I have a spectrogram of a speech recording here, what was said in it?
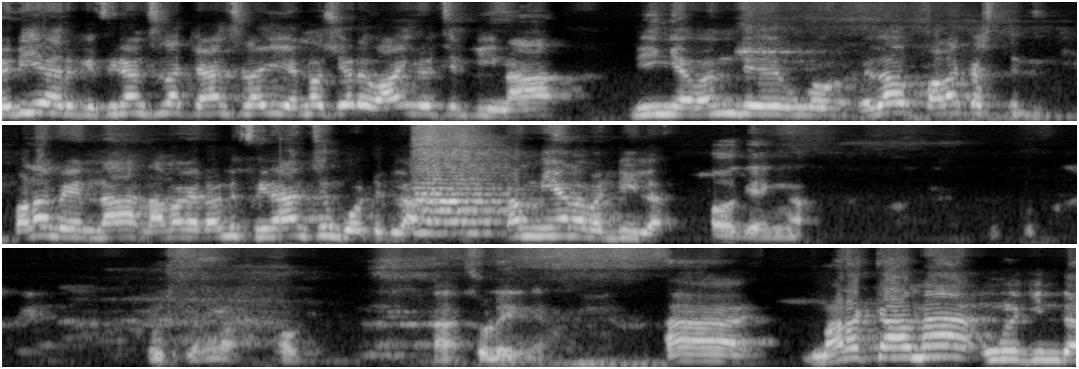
ரெடியா இருக்கு. ஃபினான்ஸ்லாம் கேன்சல் ஆகி என்ஓசியோட வாங்கி வச்சிருக்கீங்கன்னா நீங்க வந்து உங்க ஏதாவது பல கஷ்டத்துக்கு பணம் வேணும்னா நம்ம கிட்ட வந்து ஃபினான்ஸும் போட்டுக்கலாம். கம்மியான வட்டியில. முடிச்சுக்கலாங்களா? ஓகே. ஆ சொல்லிடுங்க. மறக்காம உங்களுக்கு இந்த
